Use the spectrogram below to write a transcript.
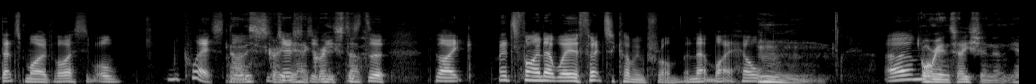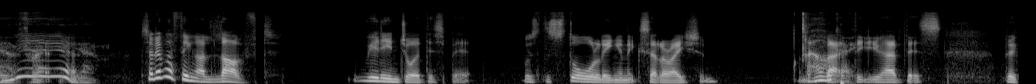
that's my advice or request No, or this is great. Yeah, great It's just stuff. to, like, let's find out where the threats are coming from, and that might help. Mm. Um, Orientation and yeah, Yeah, threat. yeah. yeah. so, the other thing I loved, really enjoyed this bit, was the stalling and acceleration. And the Oh, fact okay. that you have this. The,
